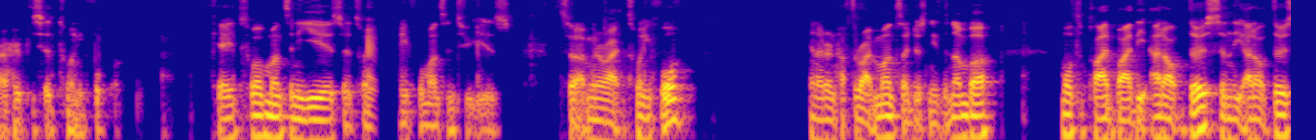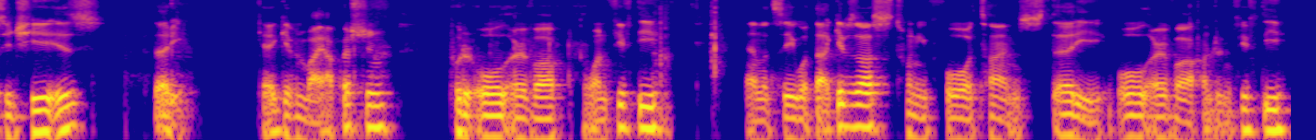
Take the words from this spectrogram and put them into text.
I hope you said 24. Okay, 12 months in a year, so 24 months in two years. So I'm going to write 24, and I don't have to write months, I just need the number multiplied by the adult dose, and the adult dosage here is 30. Okay, given by our question, put it all over 150, and let's see what that gives us. 24 times 30 all over 150.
